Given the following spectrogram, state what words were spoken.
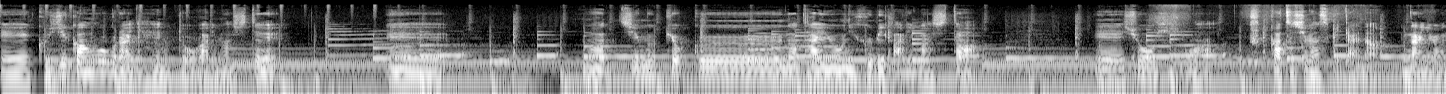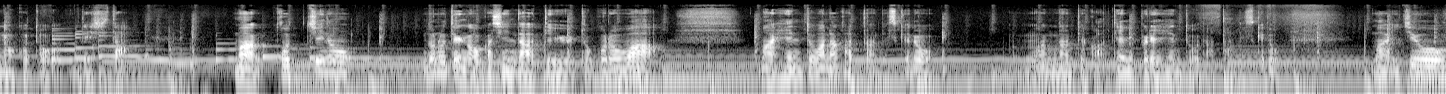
えー9時間後ぐらいに返答がありまして、えーまあ、事務局の対応に不備がありました、え商品は復活しますみたいな内容のことでした。まあこっちのどの点がおかしいんだっていうところはまあ返答はなかったんですけどまあなんていうかテンプレ返答だったんですけどまあ一応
